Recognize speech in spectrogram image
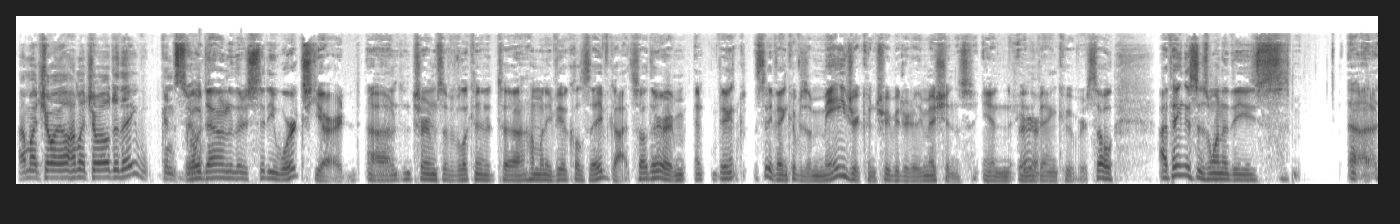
How much oil? How much oil do they consume? Go down to their city works yard uh, in terms of looking at uh, how many vehicles they've got. So they're city of Vancouver is a major contributor to emissions in, sure. in Vancouver. So I think this is one of these uh,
